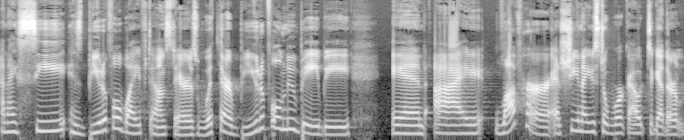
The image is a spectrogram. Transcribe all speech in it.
and I see his beautiful wife downstairs with their beautiful new baby. And I love her. And she and I used to work out together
